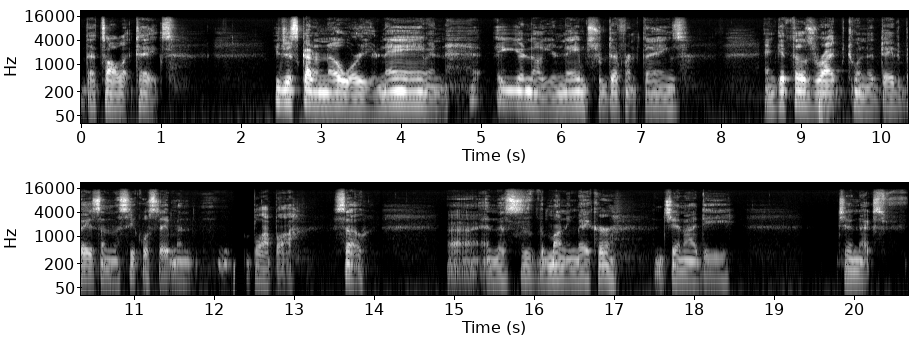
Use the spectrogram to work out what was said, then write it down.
that's all it takes. You just got to know where your name and you know your names for different things and get those right between the database and the SQL statement, blah blah. So, uh, and this is the money maker, Gen ID, Gen X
